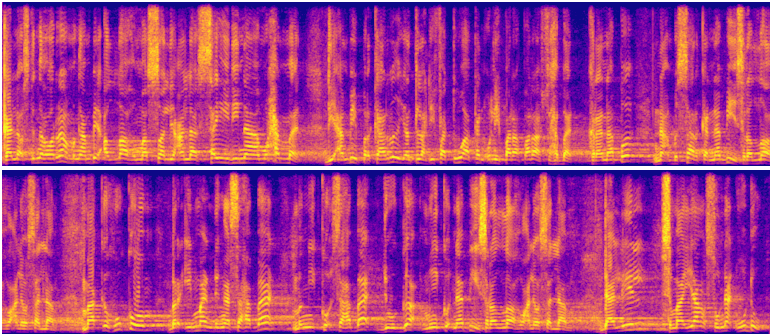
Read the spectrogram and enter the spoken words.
Kalau setengah orang mengambil Allahumma salli ala Sayyidina Muhammad Diambil perkara yang telah difatwakan oleh para-para sahabat Kerana apa? Nak besarkan Nabi SAW Maka hukum beriman dengan sahabat Mengikut sahabat juga mengikut Nabi SAW Dalil semayang sunat wuduk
